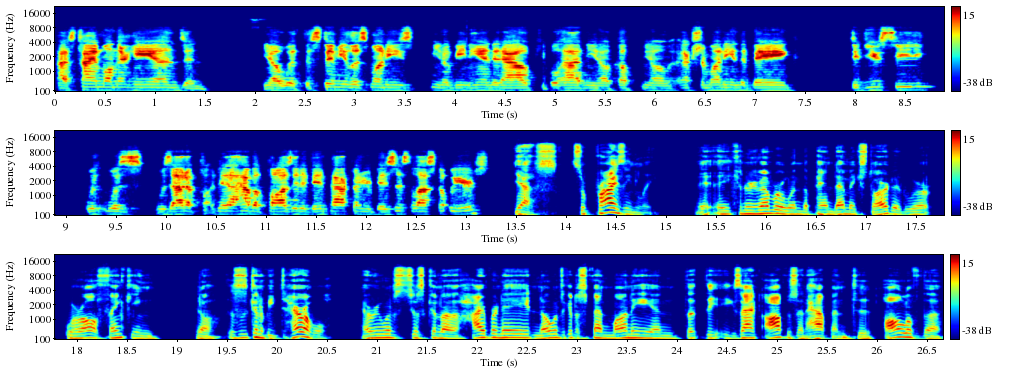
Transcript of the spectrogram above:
has time on their hands and you know with the stimulus monies you know being handed out people had you know a couple you know extra money in the bank. Did you see was was that a did that have a positive impact on your business the last couple years? Yes surprisingly. You can remember when the pandemic started we're we're all thinking you know this is going to be terrible. Everyone's just going to hibernate no one's going to spend money and the, the exact opposite happened to all of the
